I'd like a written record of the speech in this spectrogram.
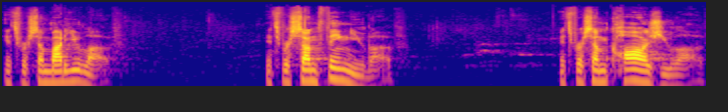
it's for somebody you love. It's for something you love. It's for some cause you love.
